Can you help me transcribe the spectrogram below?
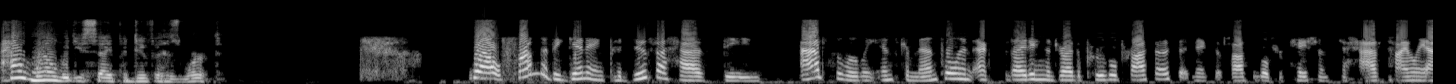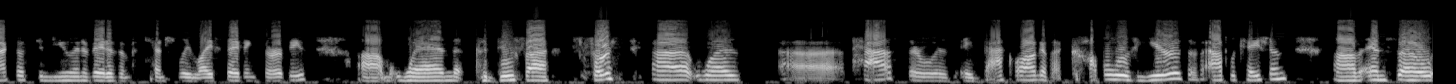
How well would you say PDUFA has worked? Well, from the beginning, PDUFA has been absolutely instrumental in expediting the drug approval process. It makes it possible for patients to have timely access to new, innovative, and potentially life-saving therapies. Um, when PDUFA first uh, was uh, passed, there was a backlog of a couple of years of applications. Um, and so,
